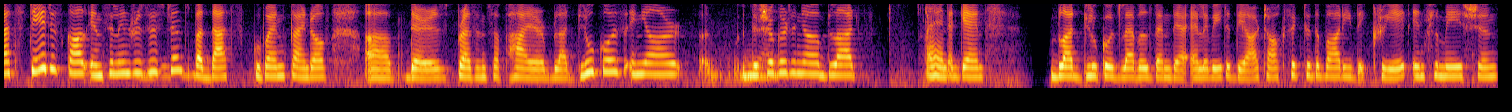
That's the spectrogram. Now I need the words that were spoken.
that stage is called insulin resistance but that's when kind of uh, there is presence of higher blood glucose in your uh, the sugars in your blood. And again blood glucose levels when they are elevated they are toxic to the body they create inflammation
